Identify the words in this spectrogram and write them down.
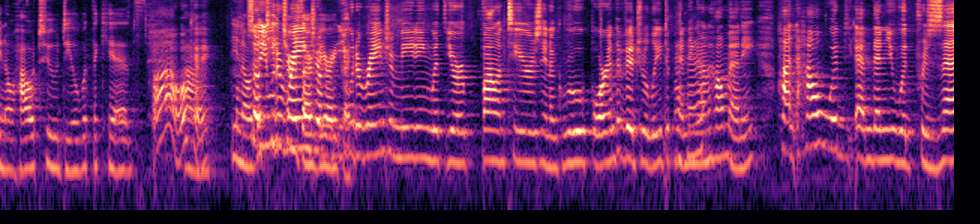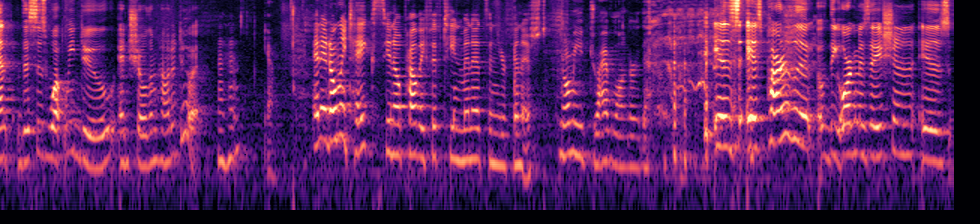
you know, how to deal with the kids. Oh, okay. Um, You know, So the you would teachers arrange a- You would arrange a meeting with your volunteers in a group or individually, depending Mm-hmm. on how many. How, how would, and then you would present, this is what we do, and show them how to do it. Yeah. And it only takes, you know, probably 15 minutes and you're finished. Normally you drive longer than. Is, is part of the, of the organization is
